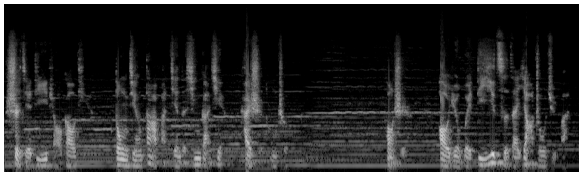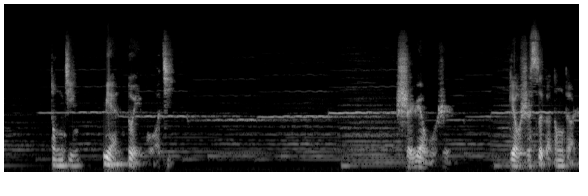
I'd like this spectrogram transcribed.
世界第一条高铁东京大阪间的新干线开始通车。同时，奥运会第一次在亚洲举办，东京面对国际。十月五日，六十四个东德人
